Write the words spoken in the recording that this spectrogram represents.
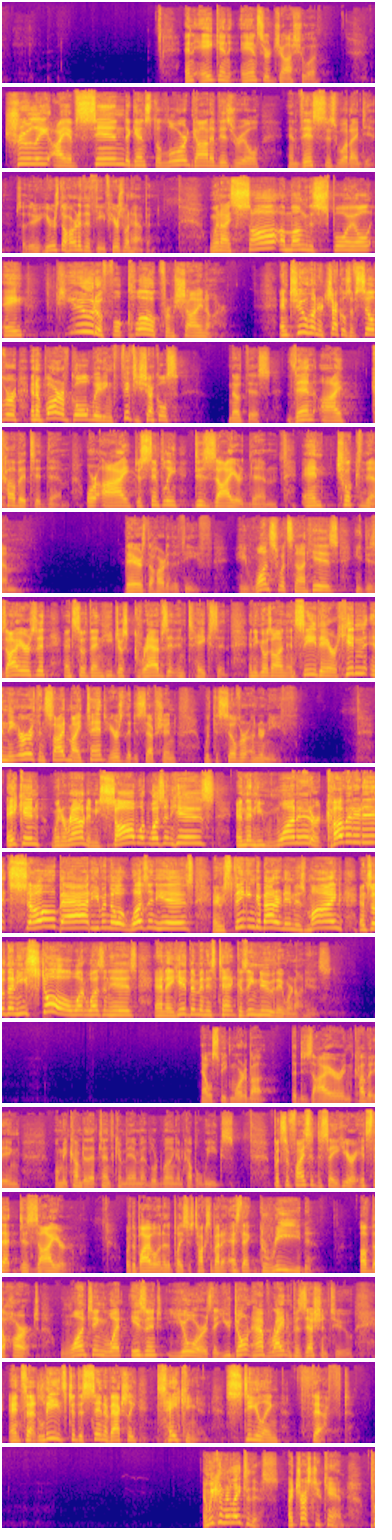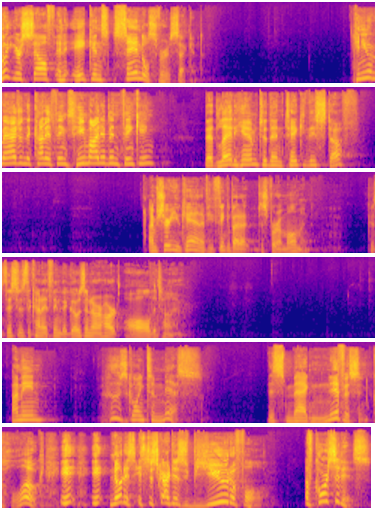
And Achan answered Joshua, Truly I have sinned against the Lord God of Israel, and this is what I did. So here's the heart of the thief. Here's what happened. When I saw among the spoil a beautiful cloak from Shinar, and 200 shekels of silver, and a bar of gold weighing 50 shekels, note this, then I coveted them, or I just simply desired them and took them. There's the heart of the thief. He wants what's not his, he desires it, and so then he just grabs it and takes it. And he goes on, and see, they are hidden in the earth inside my tent. Here's the deception with the silver underneath. Achan went around and he saw what wasn't his, and then he wanted or coveted it so bad, even though it wasn't his, and he was thinking about it in his mind, and so then he stole what wasn't his, and he hid them in his tent because he knew they were not his. Now, we'll speak more about the desire and coveting when we come to that 10th commandment, Lord willing, in a couple weeks. But suffice it to say here, it's that desire, or the Bible in other places talks about it as that greed of the heart, wanting what isn't yours, that you don't have right and possession to, and that leads to the sin of actually taking it, stealing, theft. And we can relate to this. I trust you can. Put yourself in Achan's sandals for a second. Can you imagine the kind of things he might have been thinking that led him to then take this stuff? I'm sure you can if you think about it just for a moment, because this is the kind of thing that goes in our heart all the time. I mean, who's going to miss this magnificent cloak? It, it, notice it's described as beautiful. Of course it is.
